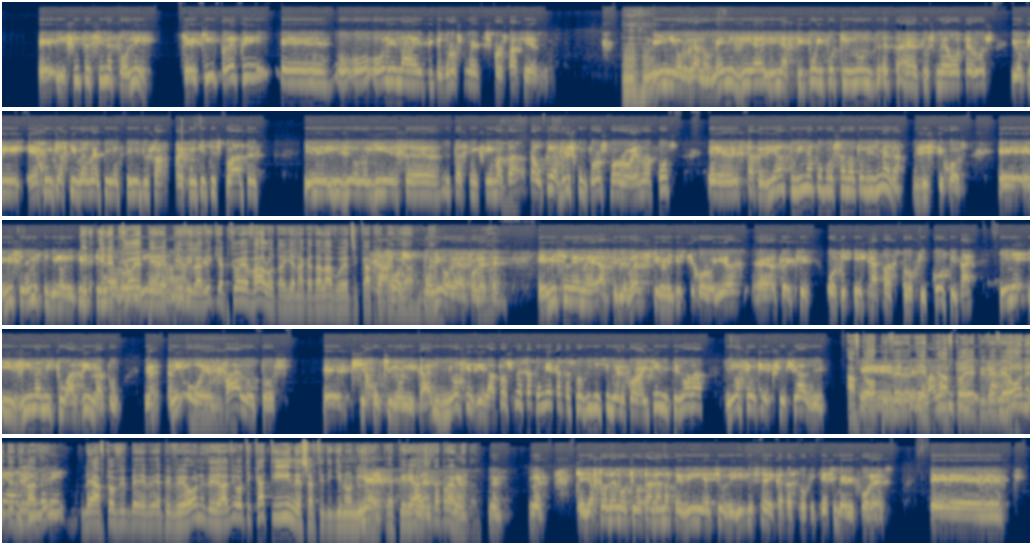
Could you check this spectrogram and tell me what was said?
Ε, οι φύτες είναι πολλοί. Και εκεί πρέπει ε, ο- ο- όλοι να επικεντρώσουμε τις προστάσιές μας. Μμμ. Είναι η οργανωμένη βία, είναι αυτοί που υποκινούν ε, τα- ε, τους νεότερους, οι οποίοι έχουν και αυτοί βέβαια την ευθύνη τους, αλλά έχουν και τις πλάτες. Είναι οι ιδεολογίες, ε, τα συνθήματα, τα οποία βρίσκουν πρόσφορο έδαφος ε, στα παιδιά που είναι αποπροσανατολισμένα, δυστυχώς. Ε, εμείς λέμε στην κοινωνική Είναι, είναι πιο ψυχοπαθολογία- επιρρεπή δηλαδή και πιο ευάλωτα για να καταλάβω έτσι κάποια Σαφώς, παιδιά. Ναι. πολύ ωραία το λέτε. Εμείς λέμε από την πλευρά της κοινωνικής ψυχολογίας ε, το εξής, ότι η καταστροφικότητα είναι η δύναμη του αδύνατου. Δηλαδή ο ευάλωτος ε, ψυχοκοινωνικά νιώθει δυνατός μέσα από μια καταστροφική συμπεριφορά. Εκείνη την ώρα νιώθει ότι εξουσιάζει Αυτό, ε, επιβε- το ε, περιβάλλον του αυτό και επιβεβαιώνεται κάνει μια δηλαδή. δύναμη- Ναι, αυτό βι- επιβεβαιώνεται δηλαδή ότι κάτι είναι σε αυτή την κοινωνία. Επηρεάζει ναι, τα πράγματα. Ναι, ναι, ναι. Και γι' αυτό λέμε ότι όταν ένα παιδί έτσι οδηγείται σε καταστροφικές συμπεριφορές, ε,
